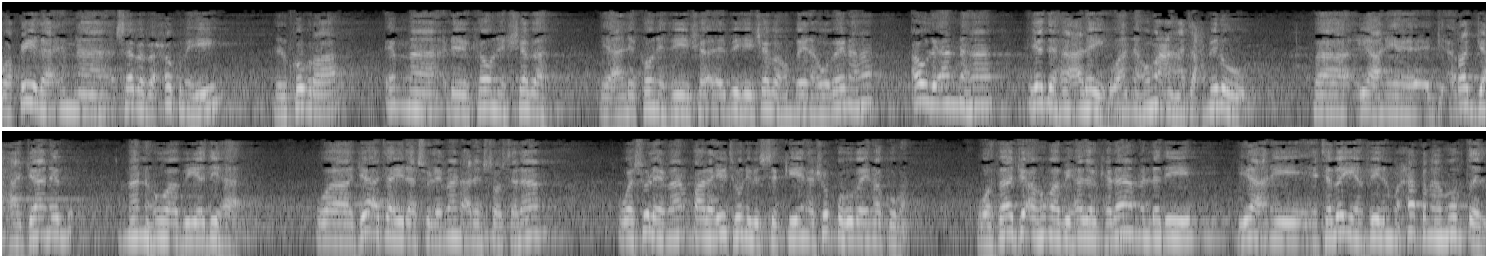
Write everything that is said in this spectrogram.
وقيل إن سبب حكمه للكبرى إما لكون الشبه يعني لكونه فيه به شبه بينه وبينها أو لأنها يدها عليه وأنه معها تحمله. فيعني رجح جانب من هو بيدها. وجاءت إلى سليمان عليه الصلاة والسلام وسليمان قال ائتوني بالسكين أشقه بينكما. وفاجأهما بهذا الكلام الذي يعني يتبين فيه المحق من المبطل.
